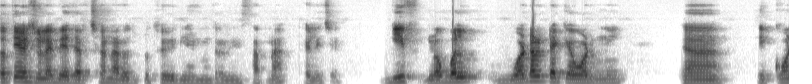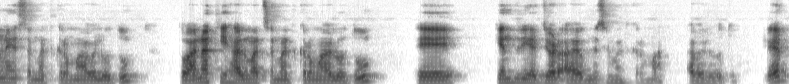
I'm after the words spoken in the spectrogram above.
સત્યાવીસ જુલાઈ બે હજાર છના રોજ પૃથ્વી વિજ્ઞાન મંત્રાલયની સ્થાપના થયેલી છે. ગિફ્ટ ગ્લોબલ વોટર ટેક એવોર્ડની થી કોને સન્માનિત કરવામાં આવેલું હતું? તો આનાથી હાલમાં જ સન્માનિત કરવામાં આવેલું હતું. એ કેન્દ્રીય જળ આયોગને સન્માનિત કરવામાં આવેલું હતું. ક્લિયર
